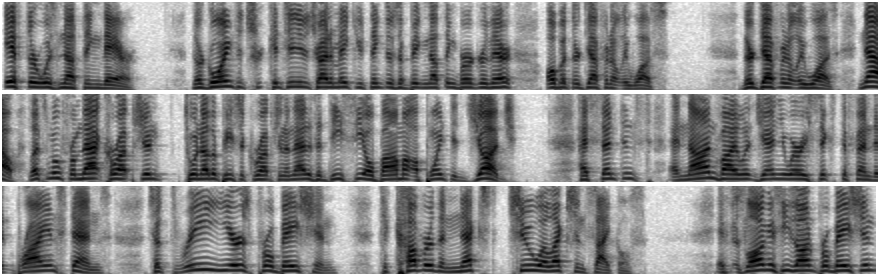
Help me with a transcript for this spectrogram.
if there was nothing there. They're going to tr- continue to try to make you think there's a big nothing burger there. Oh, but there definitely was. There definitely was. Now, let's move from that corruption to another piece of corruption, and that is a D.C. Obama appointed judge has sentenced a nonviolent January 6 defendant, Brian Stenz, to three years probation to cover the next two election cycles. If as long as he's on probation,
